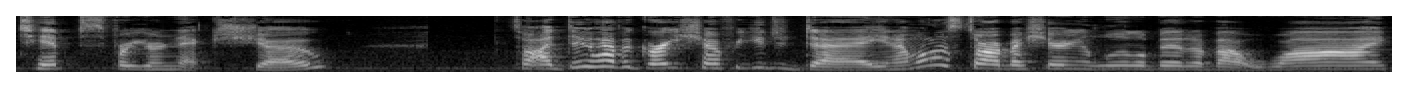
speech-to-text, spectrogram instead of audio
tips for your next show. So I do have a great show for you today, and I want to start by sharing a little bit about why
